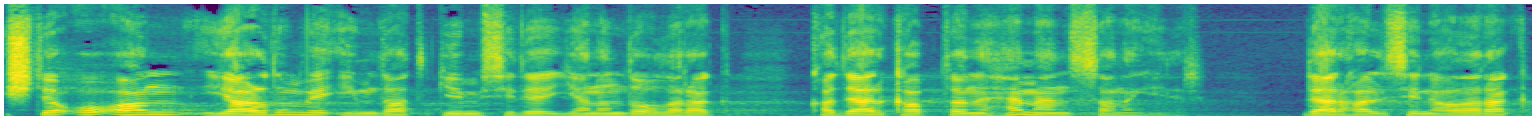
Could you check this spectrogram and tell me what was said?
İşte o an yardım ve imdat gemisi de yanında olarak kader kaptanı hemen sana gelir. Derhal seni alarak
